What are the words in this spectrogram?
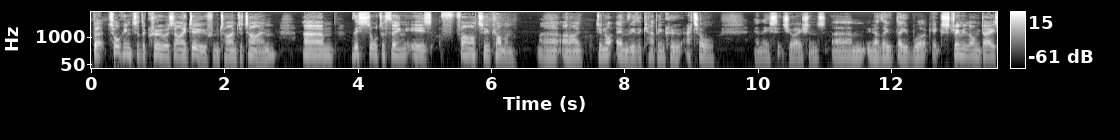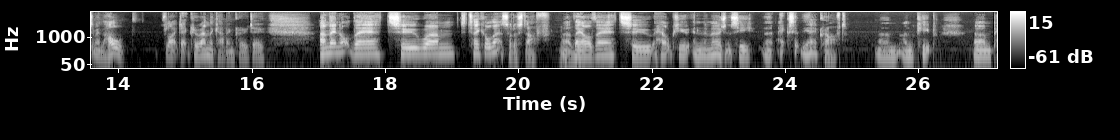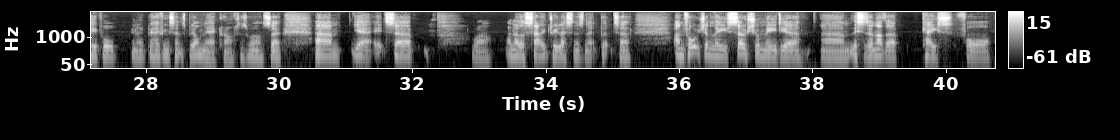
but talking to the crew as I do from time to time, um, this sort of thing is far too common, uh, and I do not envy the cabin crew at all in these situations. Um, you know, they they work extremely long days. I mean, the whole flight deck crew and the cabin crew do. And they're not there to um, to take all that sort of stuff. Uh, they are there to help you in an emergency uh, exit the aircraft um, and keep um, people, you know, behaving sensibly on the aircraft as well. So, um, yeah, it's uh, well another salutary lesson, isn't it? But uh, unfortunately, social media. Um, this is another case for,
